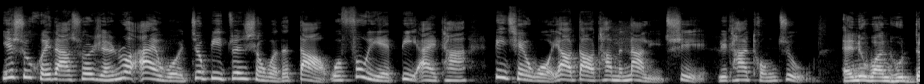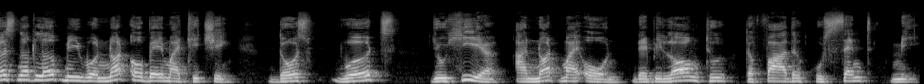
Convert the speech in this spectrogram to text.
耶稣回答说：“人若爱我，就必遵守我的道；我父也必爱他，并且我要到他们那里去，与他同住。 Anyone who does not love me will not obey my teaching. Those words you hear are not my own, they belong to the Father who sent me.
